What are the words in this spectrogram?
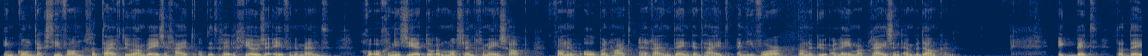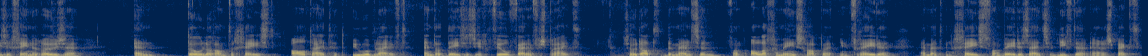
In context hiervan getuigt uw aanwezigheid op dit religieuze evenement, georganiseerd door een moslimgemeenschap, van uw open hart en ruimdenkendheid en hiervoor kan ik u alleen maar prijzen en bedanken. Ik bid dat deze genereuze en tolerante geest altijd het uwe blijft en dat deze zich veel verder verspreidt, zodat de mensen van alle gemeenschappen in vrede en met een geest van wederzijdse liefde en respect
